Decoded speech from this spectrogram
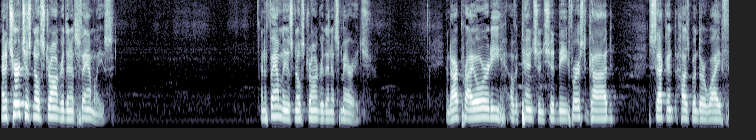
And a church is no stronger than its families. And a family is no stronger than its marriage. And our priority of attention should be first, God, second, husband or wife,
